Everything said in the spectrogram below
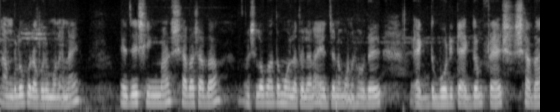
নামগুলো পুরোপুরি মনে নাই। এই যে শিং মাছ, সাদা সাদা, আসলে ওখানে তো ময়লা তোলে না, এর জন্য মনে হয় ওদের একদম বডিটা একদম ফ্রেশ সাদা,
